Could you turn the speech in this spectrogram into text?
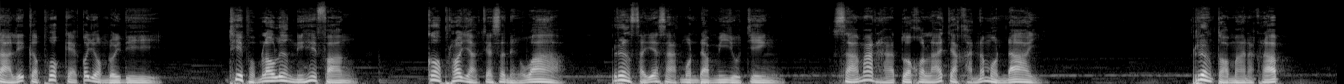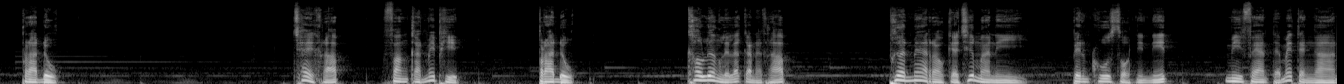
ตาลิกกับพวกแกก็ยอมโดยดี ที่ผมเล่าเรื่องนี้ให้ฟัง ก็เพราะอยากจะเสนอว่า เรื่องไสยศาสตร์มนต์ดำมีอยู่จริง สามารถหาตัวคนร้ายจากขันน้ำมนต์ได้ เรื่องต่อมานะครับ ปลาดุก ใช่ครับ ฟังกันไม่ผิด ปลาดุก เข้าเรื่องเลยแล้วกันนะครับ เพื่อนแม่เราแกชื่อมานี เป็นครูโสดนิดๆมีแฟนแต่ไม่แต่งงาน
